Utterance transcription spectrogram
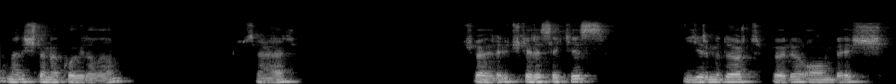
Hemen işleme koyulalım. Güzel. Şöyle 3 kere 8 24 bölü 15.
